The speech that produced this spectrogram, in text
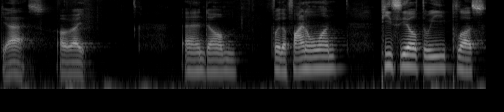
gas. All right. And um, for the final one, PCl3 plus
